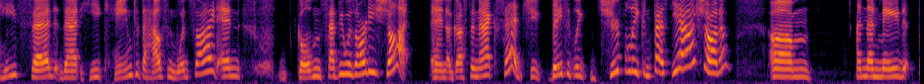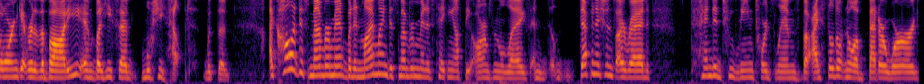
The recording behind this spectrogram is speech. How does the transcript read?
he said that he came to the house in Woodside and Guldensuppe was already shot. And Augusta Nack said she basically cheerfully confessed, "Yeah, I shot him." Um, and then made Thorne get rid of the body. And but he said, "Well, she helped with the." I call it dismemberment, but in my mind, dismemberment is taking off the arms and the legs. And uh, definitions I read tended to lean towards limbs, but I still don't know a better word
